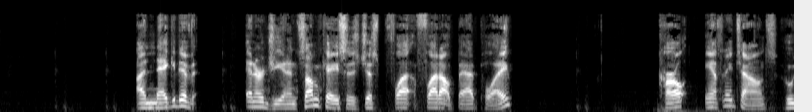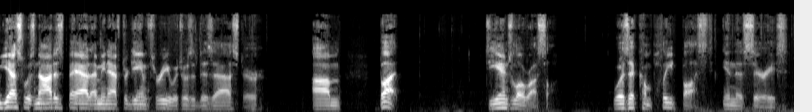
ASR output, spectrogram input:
a negative energy and in some cases just flat flat out bad play. Karl Anthony Towns, who yes was not as bad. I mean, after Game Three, which was a disaster, um, but D'Angelo Russell was a complete bust in this series,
